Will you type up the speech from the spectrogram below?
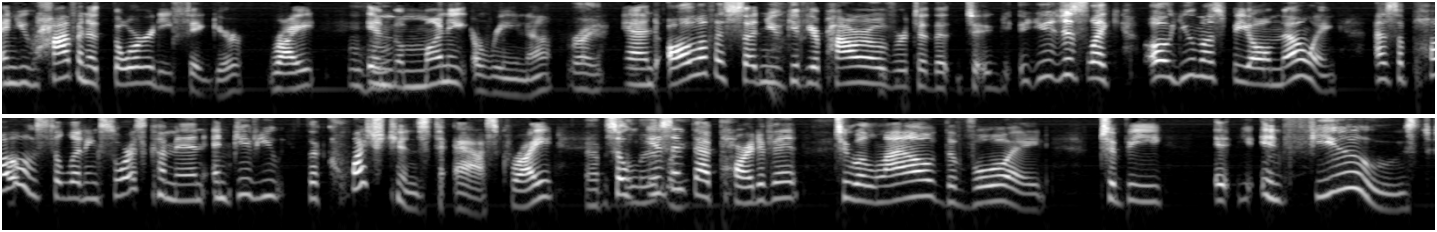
and you have an authority figure, right? Mm-hmm. In the money arena. Right. And all of a sudden you give your power over to the to you just like, oh, you must be all knowing, as opposed to letting source come in and give you the questions to ask, right? Absolutely. So isn't that part of it? To allow the void to be infused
